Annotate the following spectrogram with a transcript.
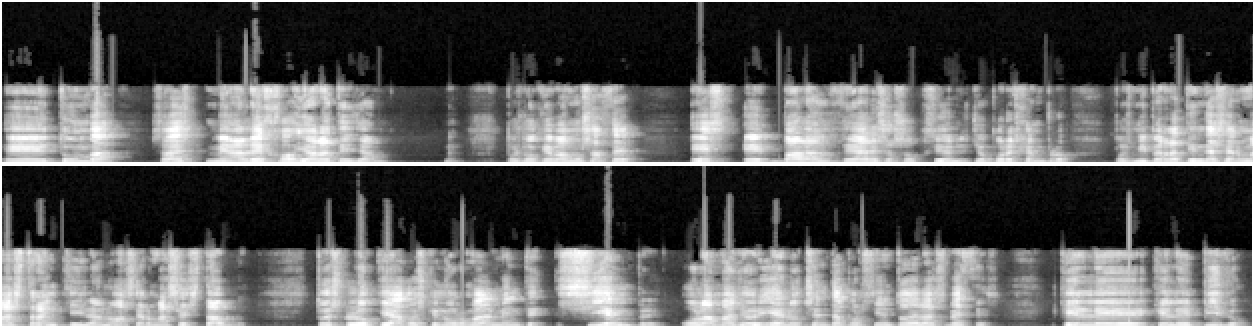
eh, tumba, ¿sabes? Me alejo y ahora te llamo. Pues lo que vamos a hacer es balancear esas opciones. Yo, por ejemplo, pues mi perra tiende a ser más tranquila, ¿no? A ser más estable. Entonces, lo que hago es que normalmente, siempre, o la mayoría, el 80% de las veces que le, le pido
